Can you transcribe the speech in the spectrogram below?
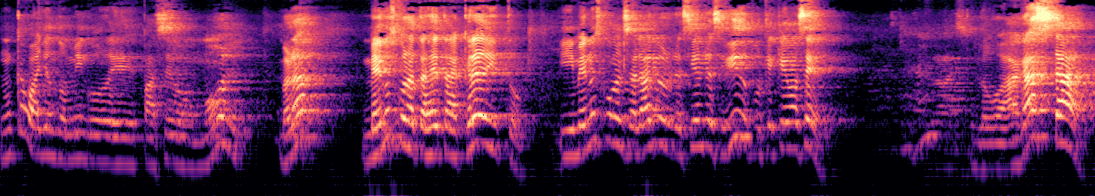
nunca vaya un domingo de paseo a un mall, ¿verdad? Menos con la tarjeta de crédito y menos con el salario recién recibido, porque ¿qué va a hacer? Lo va a gastar.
